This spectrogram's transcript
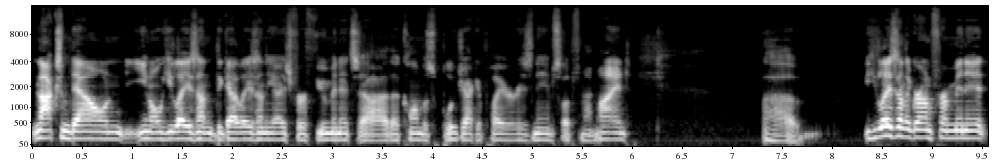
knocks him down. You know, he lays on the guy lays on the ice for a few minutes. Uh, the Columbus Blue Jacket player, his name slips my mind. Uh, he lays on the ground for a minute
